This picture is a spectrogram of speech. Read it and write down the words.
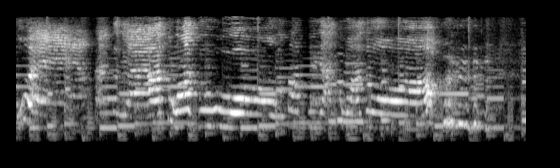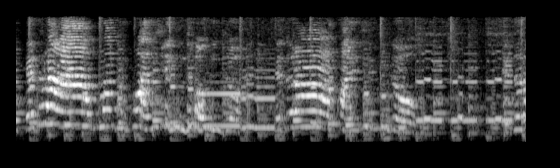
우에 닥터야 도와줘 닥터야 도와줘 얘들아 엄마 좀 관심 좀 줘. 얘들아 관심 좀. 얘들아.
